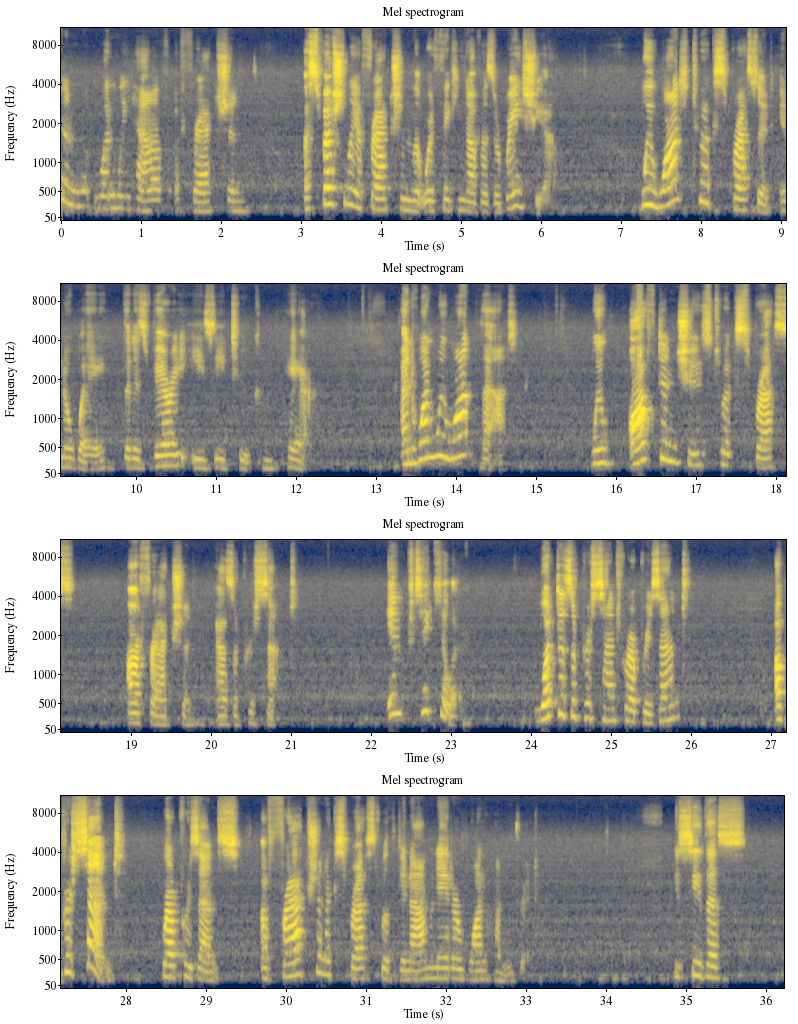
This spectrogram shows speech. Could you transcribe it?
often when we have a fraction, especially a fraction that we're thinking of as a ratio, we want to express it in a way that is very easy to compare. And when we want that, we often choose to express our fraction as a percent. In particular, what does a percent represent? A percent represents a fraction expressed with denominator 100. You see this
